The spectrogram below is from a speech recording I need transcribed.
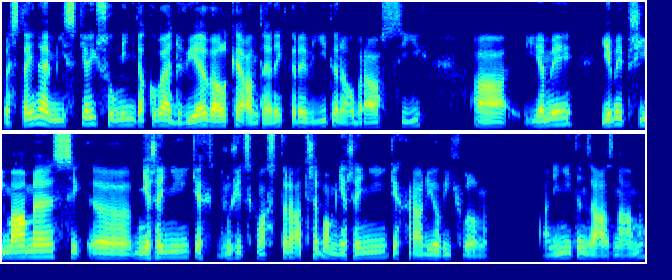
Ve stejném místě jsou nyní takové dvě velké antény, které vidíte na obrázcích a je mi jimi přijímáme si, e, měření těch družic klaster a třeba měření těch rádiových vln. A nyní ten záznam.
